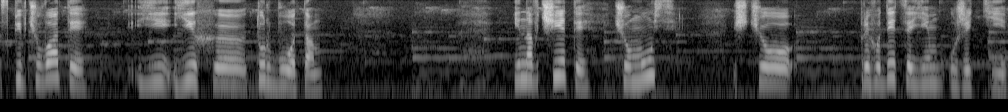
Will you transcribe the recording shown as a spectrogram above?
співчувати їх е, турботам і навчити чомусь, що пригодиться їм у житті.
